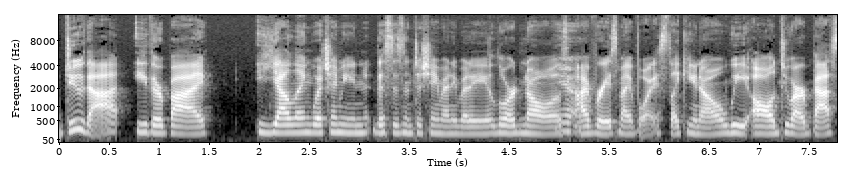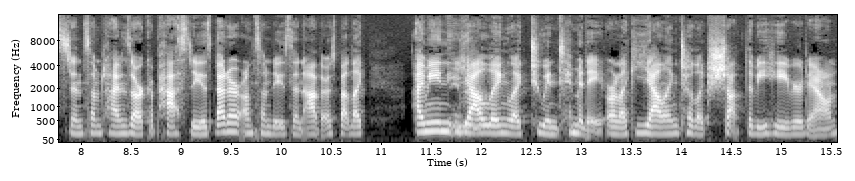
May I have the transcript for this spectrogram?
do that, either by yelling, which I mean, this isn't to shame anybody, Lord knows Yeah. I've raised my voice. Like, you know, we all do our best, and sometimes our capacity is better on some days than others. But like, I mean, yelling like to intimidate or like yelling to like shut the behavior down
